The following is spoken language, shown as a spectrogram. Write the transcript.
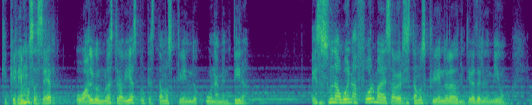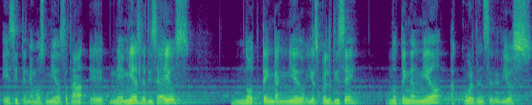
que queremos hacer o algo en nuestra vida es porque estamos creyendo una mentira. Esa es una buena forma de saber si estamos creyendo las mentiras del enemigo. Es si tenemos miedo. Satanás, eh, Nehemías les dice a ellos, no tengan miedo. Y después les dice, no tengan miedo, acuérdense de Dios.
